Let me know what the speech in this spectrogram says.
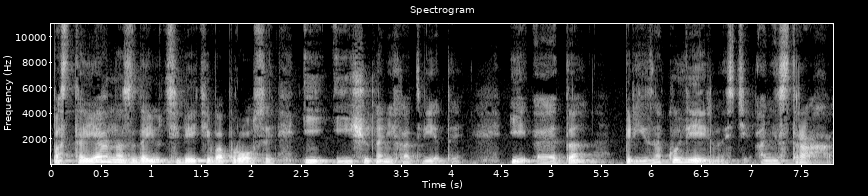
постоянно задают себе эти вопросы и ищут на них ответы. И это признак уверенности, а не страха.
